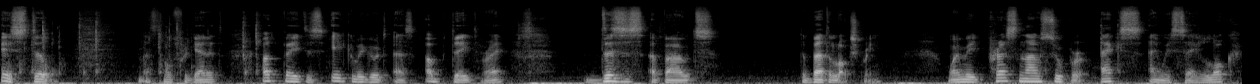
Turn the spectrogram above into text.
is still, let's not forget it, update is equally good as update, right? This is about the better lock screen. When we press now super X and we say lock,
